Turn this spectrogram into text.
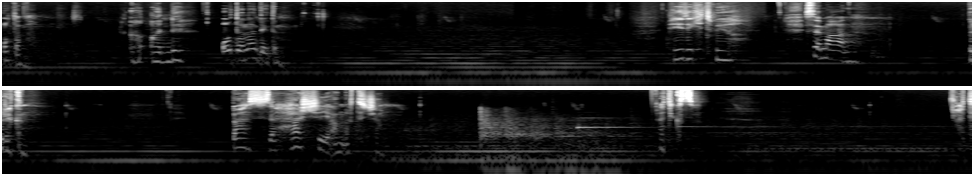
Odana. A- Anne, Odana dedim. bir yere gitmiyor. Sema Hanım. Bırakın. Ben size her şeyi anlatacağım. Hadi kızım. Hadi.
